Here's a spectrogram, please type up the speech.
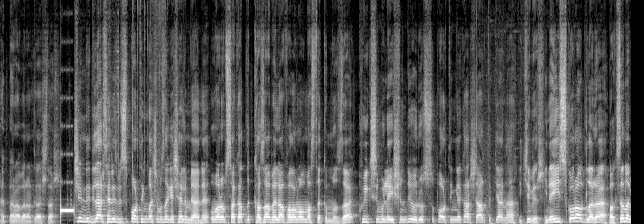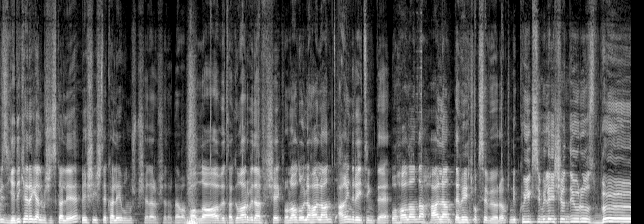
Hep beraber arkadaşlar. Şimdi dilerseniz bir Sporting maçımıza geçelim yani. Umarım sakatlık, kaza, bela falan olmaz takımımızda. Quick Simulation diyoruz. Sporting'e karşı artık yani ha 2-1. Yine iyi skor aldılar ha. Baksana biz 7 kere gelmişiz kaleye. 5'i işte kaleyi bulmuş bir şeyler bir şeyler. Devam. Vallahi abi takım harbiden fişek. Ronaldo ile Haaland aynı reytingde. Bu Haaland'a Haaland demeyi çok seviyorum. Şimdi Quick Simulation diyoruz. Bıı.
